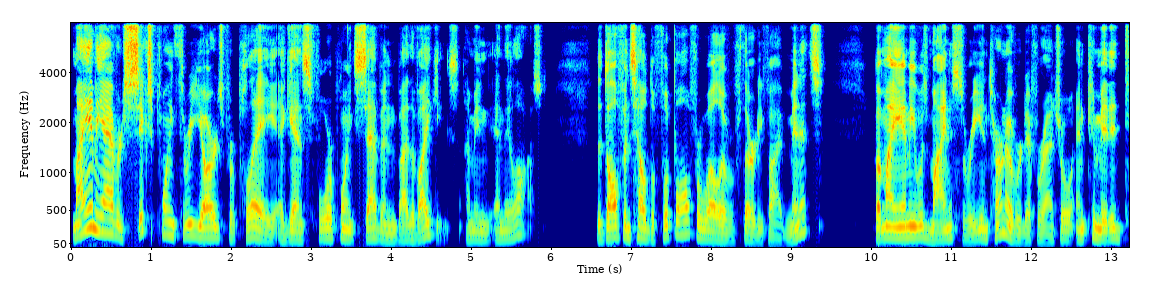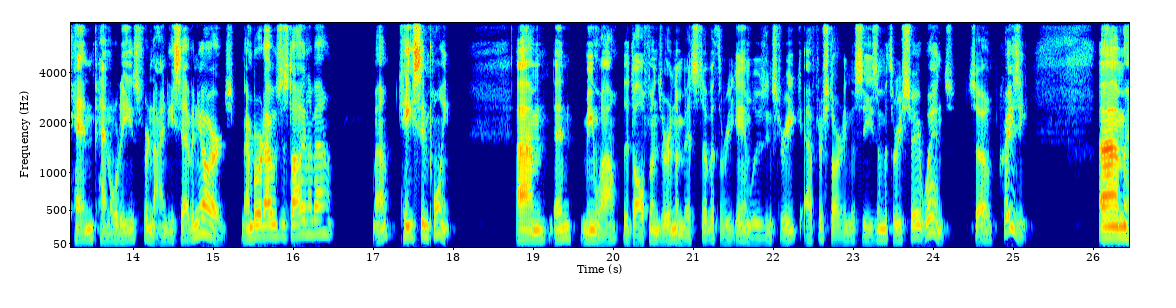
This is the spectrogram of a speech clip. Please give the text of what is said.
Miami averaged 6.3 yards per play against 4.7 by the Vikings. I mean, and they lost. The Dolphins held the football for well over 35 minutes, but Miami was minus three in turnover differential and committed 10 penalties for 97 yards. Remember what I was just talking about? Well, case in point. Um, and meanwhile, the Dolphins are in the midst of a three game losing streak after starting the season with three straight wins. So crazy. Um,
